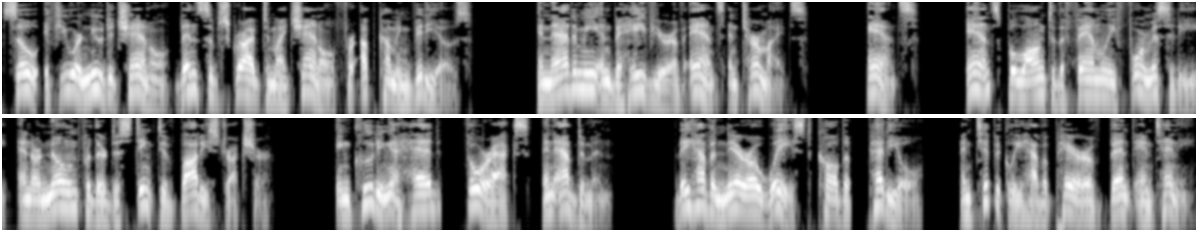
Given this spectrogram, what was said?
So, if you are new to channel, then subscribe to my channel for upcoming videos. Anatomy and behavior of ants and termites. Ants. Ants belong to the family Formicidae and are known for their distinctive body structure including a head, thorax, and abdomen. They have a narrow waist called a petiole, and typically have a pair of bent antennae.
